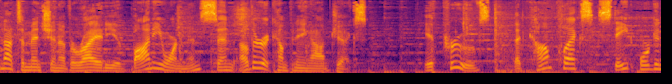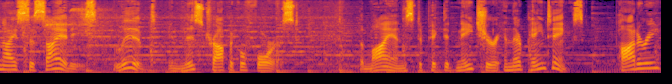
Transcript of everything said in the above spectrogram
not to mention a variety of body ornaments and other accompanying objects. It proves that complex state organized societies lived in this tropical forest. The Mayans depicted nature in their paintings, pottery,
